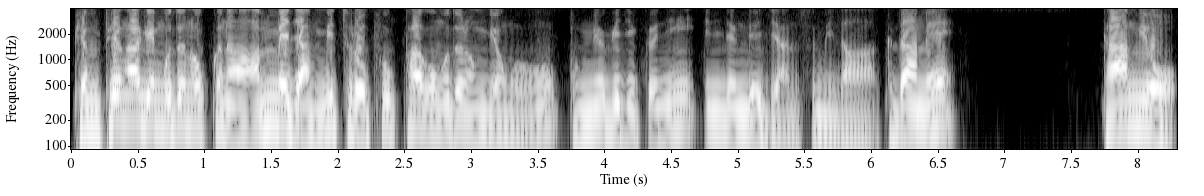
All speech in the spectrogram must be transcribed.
평평하게 묻어놓거나 암매장 밑으로 푹 파고 묻어놓은 경우 분묘기지권이 인정되지 않습니다. 그 다음에 가묘,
